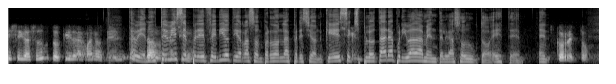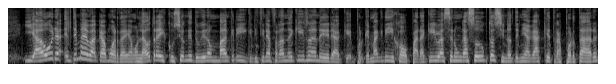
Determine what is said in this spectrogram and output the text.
ese gasoducto queda en manos del Está bien, Estado usted hubiese Nacional. preferido, tiene razón, perdón la expresión, que se explotara privadamente el gasoducto, este. Correcto. Y ahora, el tema de vaca muerta, digamos, la otra discusión que tuvieron Macri y Cristina Fernández de Kirchner era que, porque Macri dijo, ¿para qué iba a hacer un gasoducto si no tenía gas que transportar?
